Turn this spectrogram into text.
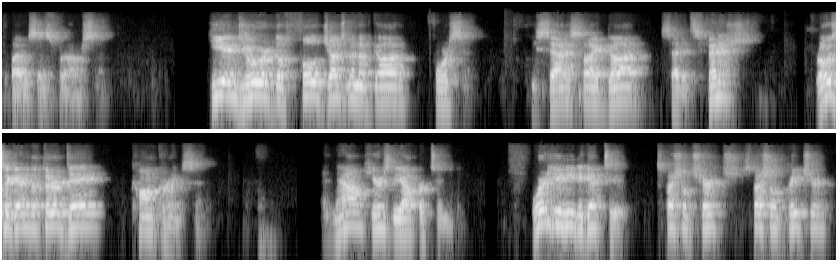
The Bible says, for our sin. He endured the full judgment of God for sin. He satisfied God, said it's finished, rose again the third day, conquering sin. And now here's the opportunity. Where do you need to get to? Special church, special preacher,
